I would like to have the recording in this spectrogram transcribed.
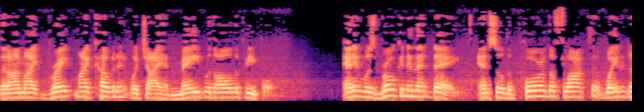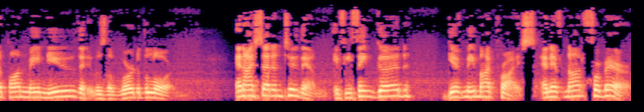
that I might break my covenant which I had made with all the people. And it was broken in that day. And so the poor of the flock that waited upon me knew that it was the word of the Lord. And I said unto them, If ye think good, give me my price, and if not, forbear.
